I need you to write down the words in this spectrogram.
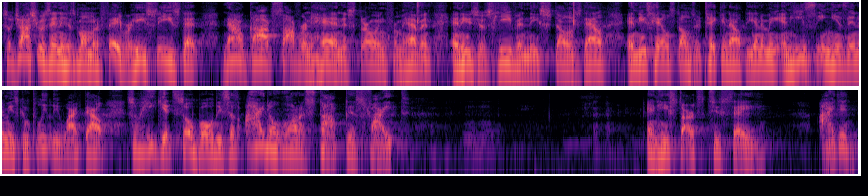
So Joshua's in his moment of favor. He sees that now God's sovereign hand is throwing from heaven and he's just heaving these stones down and these hailstones are taking out the enemy and he's seeing his enemies completely wiped out. So he gets so bold. He says, I don't want to stop this fight. And he starts to say, I didn't.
